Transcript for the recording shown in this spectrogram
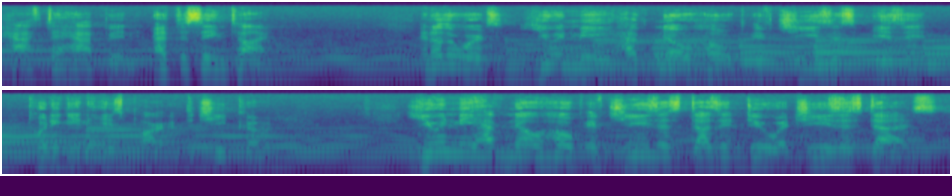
have to happen at the same time. In other words, you and me have no hope if Jesus isn't putting in his part of the cheat code. You and me have no hope if Jesus doesn't do what Jesus does.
